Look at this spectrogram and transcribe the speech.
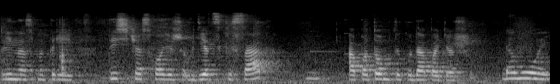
Лина, смотри, ты сейчас ходишь в детский сад, а потом ты куда пойдешь? Домой.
